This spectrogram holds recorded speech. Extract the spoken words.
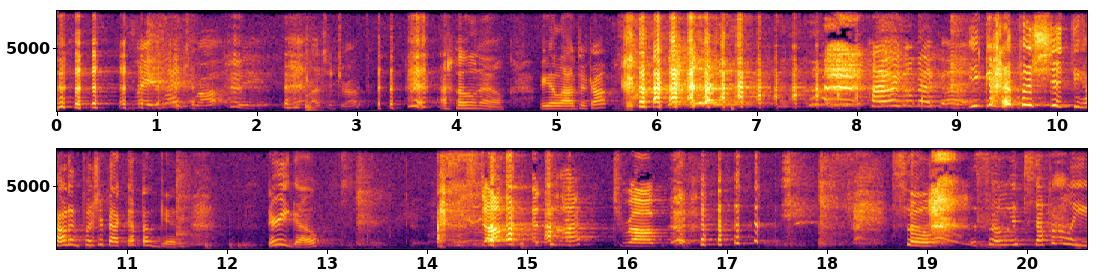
Wait, can I drop? Wait, am I allowed to drop? I don't know. Are you allowed to drop? How do I go back up? You gotta push it down and push it back up again. There you go. Stop until I drop. So, so it's definitely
